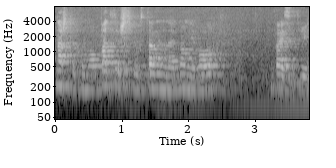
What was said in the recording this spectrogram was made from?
нашата хомеопатия ще остане на едно ниво 20-30%.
